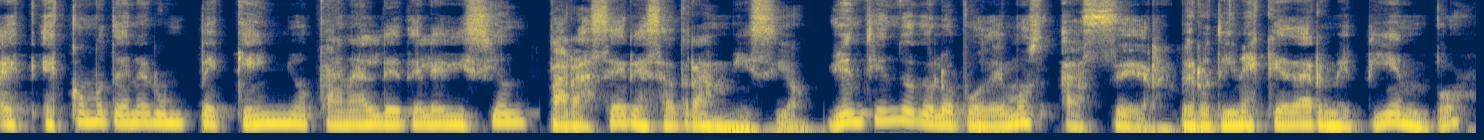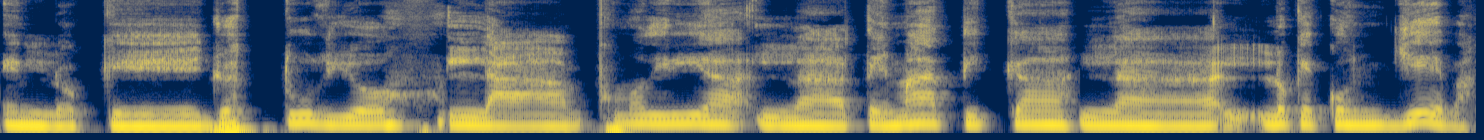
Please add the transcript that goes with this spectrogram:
es, es como tener un pequeño canal de televisión para hacer esa transmisión. Yo entiendo que lo podemos hacer, pero tienes que darme tiempo en lo que yo estudio la, ¿cómo diría? la temática, la, lo que conlleva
